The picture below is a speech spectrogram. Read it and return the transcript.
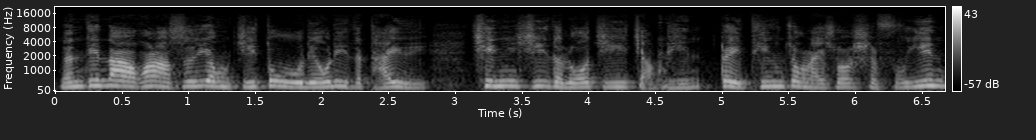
能听到黄老师用极度流利的台语、清晰的逻辑讲评，对听众来说是福音。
